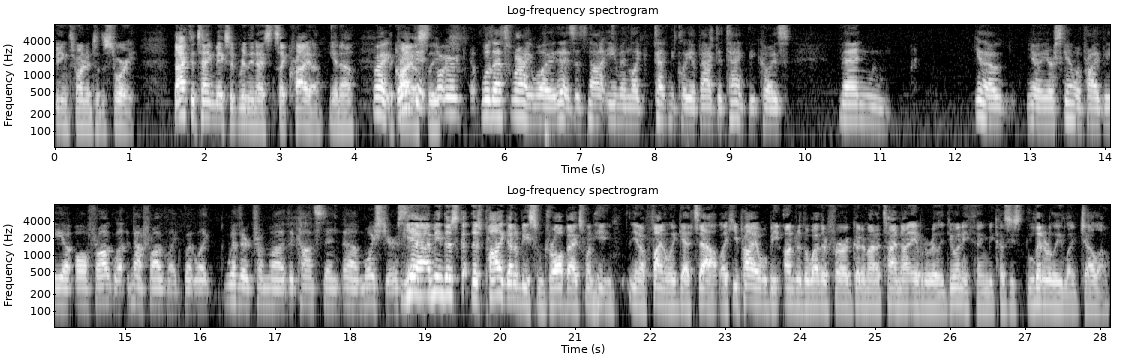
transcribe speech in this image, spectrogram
being thrown into the story. Bacta Tank makes it really nice. It's like cryo, you know. Right. The cryo it could- sleep. or- well, that's right. What it is. It's not even like technically a Bacta tank because then, you know, you know, your skin would probably be uh, all frog like, not frog like, but like withered from uh, the constant uh, moisture. So. Yeah, I mean, there's there's probably going to be some drawbacks when he, you know, finally gets out. Like he probably will be under the weather for a good amount of time, not able to really do anything because he's literally like Jello.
